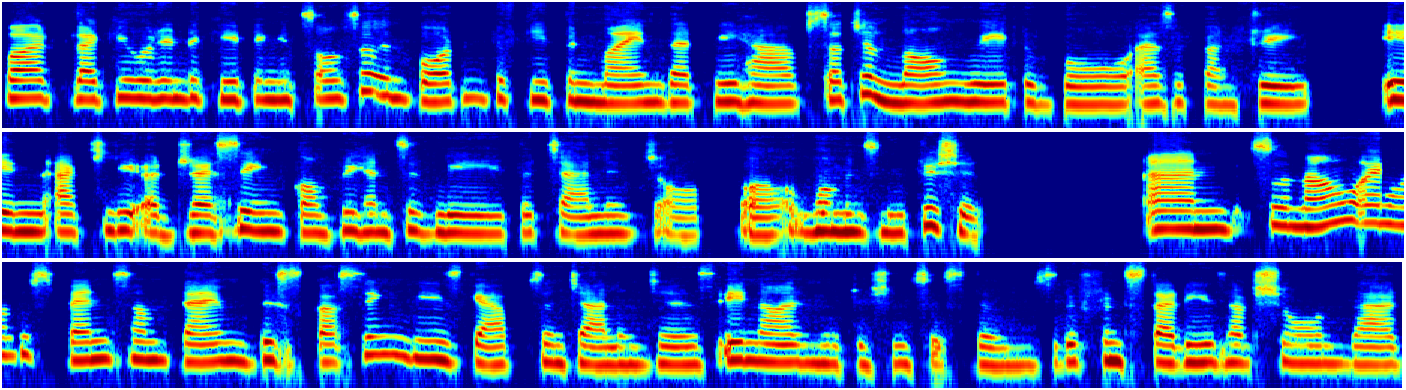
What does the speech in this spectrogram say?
But like you were indicating, it's also important to keep in mind that we have such a long way to go as a country in actually addressing comprehensively the challenge of uh, women's nutrition. And so now I want to spend some time discussing these gaps and challenges in our nutrition systems. Different studies have shown that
